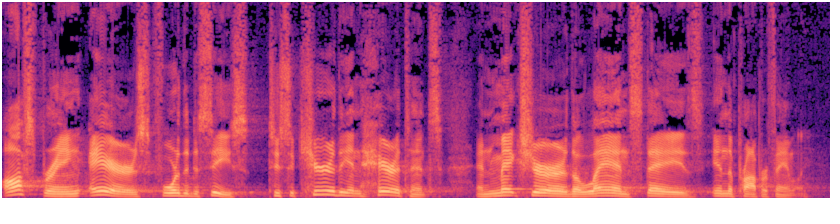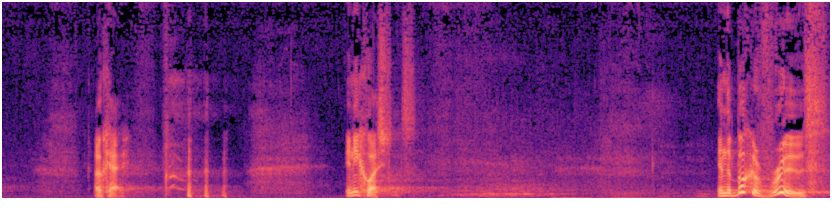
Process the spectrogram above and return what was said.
offspring, heirs for the deceased to secure the inheritance and make sure the land stays in the proper family. Okay. Any questions? In the book of Ruth,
